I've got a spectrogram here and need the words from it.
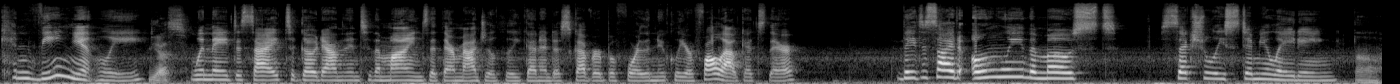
conveniently. Yes. when they decide to go down into the mines that they're magically going to discover before the nuclear fallout gets there, they decide only the most sexually stimulating Oh.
